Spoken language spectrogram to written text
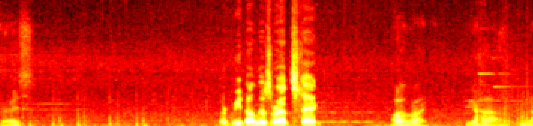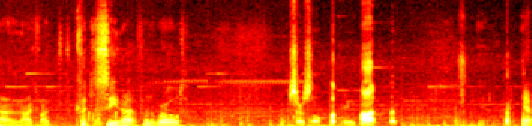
There is. There meat on this red stag. Oh, right. Yeah, no, I, I couldn't see that for the world. There's no cooking pot, but Yeah,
